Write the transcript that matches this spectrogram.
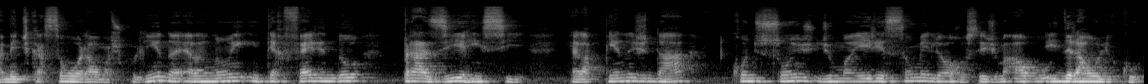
a medicação oral masculina ela não interfere no prazer em si ela apenas dá condições de uma ereção melhor, ou seja, uma, algo hidráulico,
